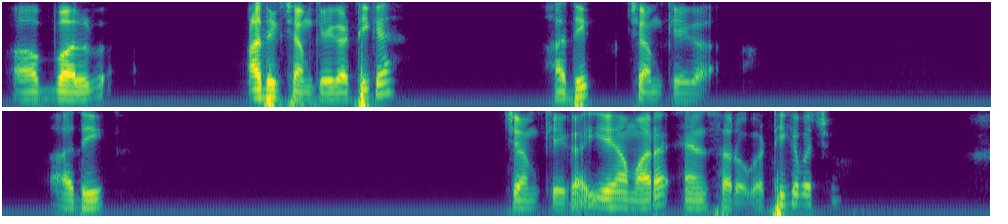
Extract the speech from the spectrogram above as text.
बल्ब अधिक चमकेगा ठीक है? अधिक चमकेगा। अधिक चमकेगा ये हमारा आंसर होगा ठीक है बच्चों?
